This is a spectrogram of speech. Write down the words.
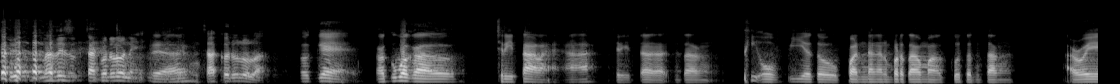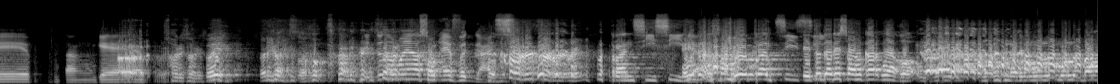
Berarti Cako dulu nih. ya. Cako dulu lah. Oke, aku bakal cerita lah ya, cerita tentang POV atau pandangan pertama aku tentang Arif, tentang Gap. Sorry sorry Wih, sorry. Itu namanya sound effect guys. Sorry sorry. Transisi ya. sound- transisi. itu dari soundcardnya kok. Bukan, dari mulut mulut Bang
